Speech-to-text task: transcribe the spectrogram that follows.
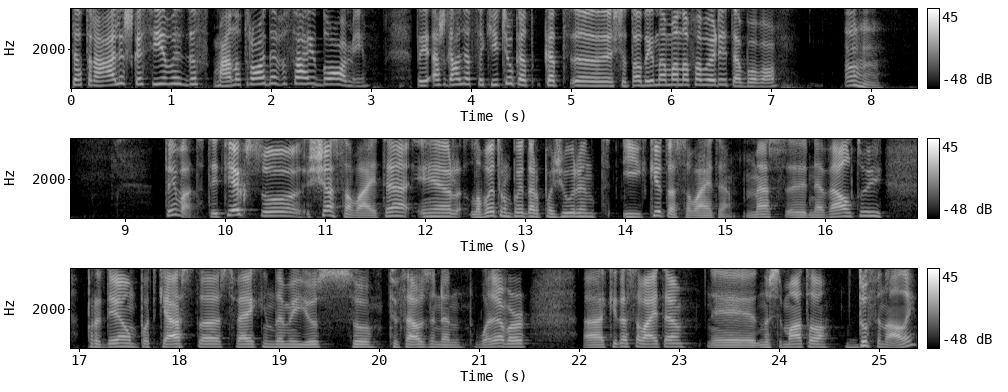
teatrališkas įvaizdis, man atrodė visai įdomiai. Tai aš gal net sakyčiau, kad, kad e, šita daina mano favoritė buvo. Mhm. Tai va, tai tiek su šią savaitę ir labai trumpai dar pažiūrint į kitą savaitę. Mes e, ne veltui pradėjom podcastą sveikindami jūs su 2000 and whatever. A, Kitą savaitę e, nusimato du finalai.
